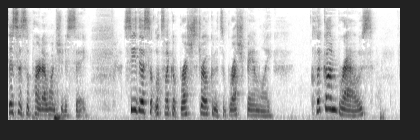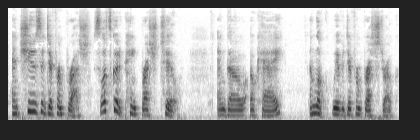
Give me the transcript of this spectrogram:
This is the part I want you to see. See this? It looks like a brush stroke and it's a brush family. Click on Browse and choose a different brush. So let's go to Paintbrush 2 and go OK. And look, we have a different brush stroke.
